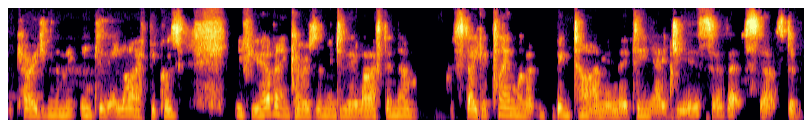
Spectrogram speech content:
encouraging them into their life. Because if you haven't encouraged them into their life, then they'll stake a claim on it big time in their teenage years. So that starts to.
